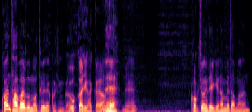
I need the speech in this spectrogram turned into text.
과연 다 밟으면 어떻게 될 것인가? 요거까지 갈까요? 네. 네. 걱정이 되긴 합니다만.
